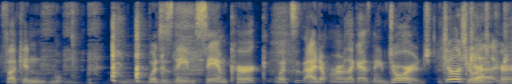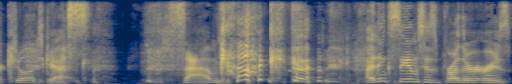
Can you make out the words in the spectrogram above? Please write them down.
fucking what's his name? Sam Kirk? What's I don't remember that guy's name. George. George Kirk. George Kirk. Yes. Sam Kirk. I think Sam's his brother or his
